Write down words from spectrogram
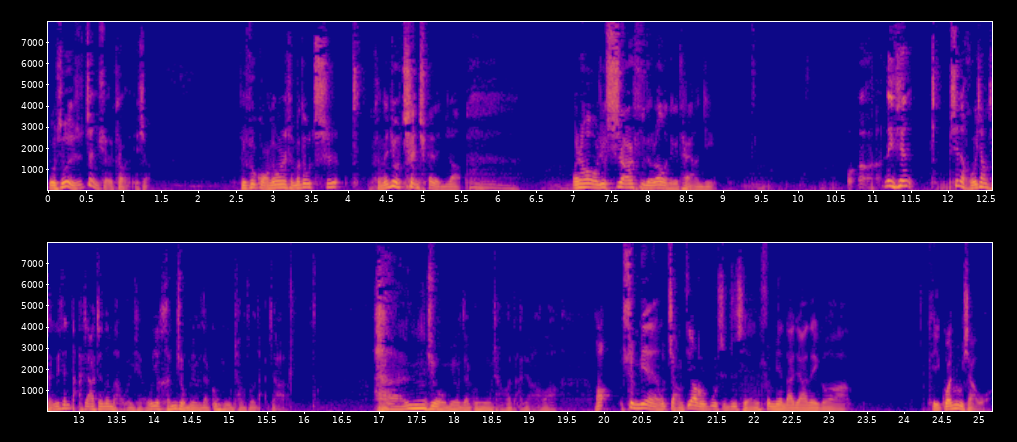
有时候也是正确的刻板印象，比如说广东人什么都吃，可能就正确的，你知道。然后我就失而复得了我那个太阳镜。呃，那天现在回想起来，那天打架真的蛮危险。我已经很久没有在公共场所打架了，很久没有在公共场合打架了，好不好？好，顺便我讲第二个故事之前，顺便大家那个可以关注一下我。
